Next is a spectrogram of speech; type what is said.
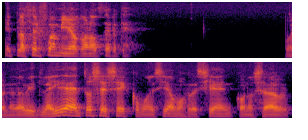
El placer fue mío conocerte. Bueno, David, la idea entonces es, como decíamos recién, conocer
